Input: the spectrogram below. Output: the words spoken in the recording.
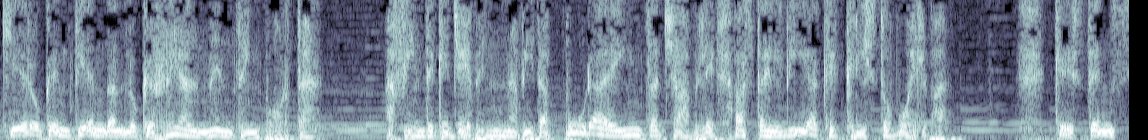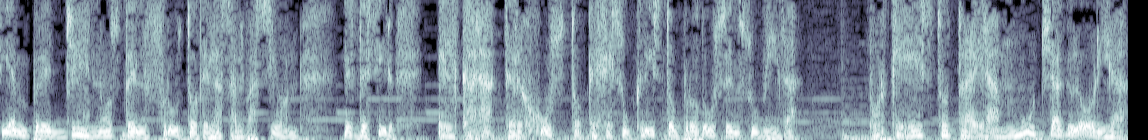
Quiero que entiendan lo que realmente importa a fin de que lleven una vida pura e intachable hasta el día que Cristo vuelva. Que estén siempre llenos del fruto de la salvación, es decir, el carácter justo que Jesucristo produce en su vida, porque esto traerá mucha gloria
